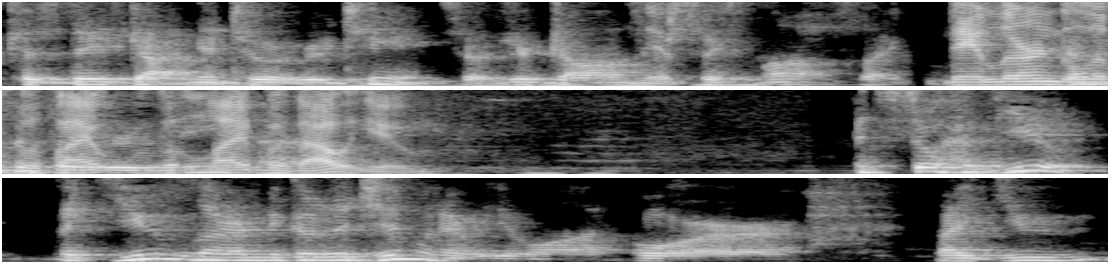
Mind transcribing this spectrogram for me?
because they've gotten into a routine. So if you're gone for six months, like they learn to live without life without you. And so have you. Like you've learned to go to the gym whenever you want, or like you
